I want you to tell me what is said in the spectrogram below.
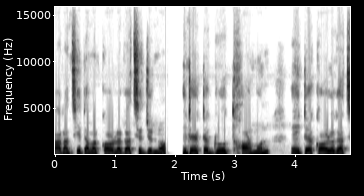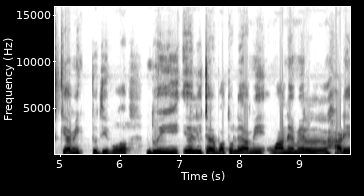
বানাচ্ছি, এটা আমার করলা গাছের জন্য। এটা একটা গ্রোথ হরমোন এইটা করলা গাছকে আমি একটু দিব। দুই লিটার বোতলে আমি ওয়ান এম এল হারে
